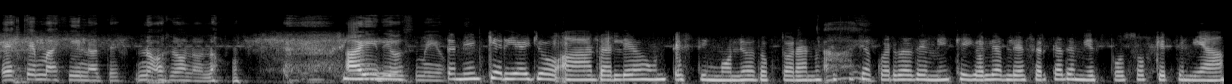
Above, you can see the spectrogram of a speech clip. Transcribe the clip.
Es que imagínate. No, no, no, no. Ay, Dios mío. También quería yo ah, darle un testimonio, doctora. No sé si se acuerda de mí, que yo le hablé acerca de mi esposo que tenía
